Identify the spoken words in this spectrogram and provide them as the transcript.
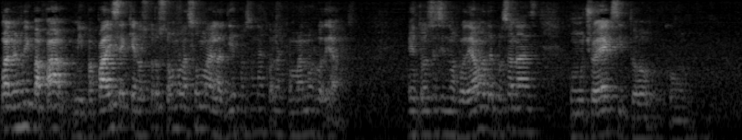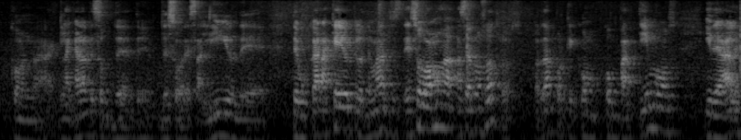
Bueno, es mi papá. Mi papá dice que nosotros somos la suma de las 10 personas con las que más nos rodeamos. Entonces, si nos rodeamos de personas con mucho éxito, con, con la, ganas de- de sobresalir, de, de buscar aquello que los demás, entonces, eso vamos a hacer nosotros, ¿verdad? Porque com- compartimos ideales.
